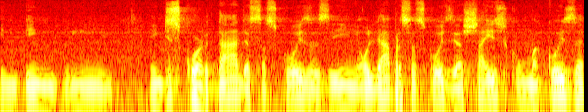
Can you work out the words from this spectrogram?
em, em, em, em discordar dessas coisas, e em olhar para essas coisas e achar isso como uma coisa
